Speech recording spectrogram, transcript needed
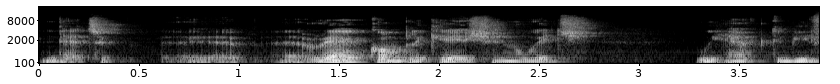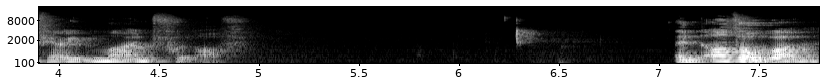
And that's a, a, a rare complication which we have to be very mindful of. Another one,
